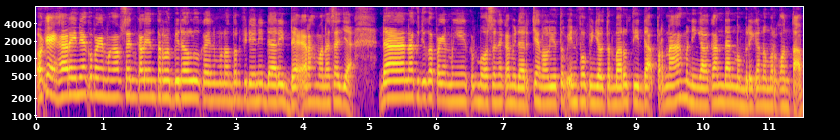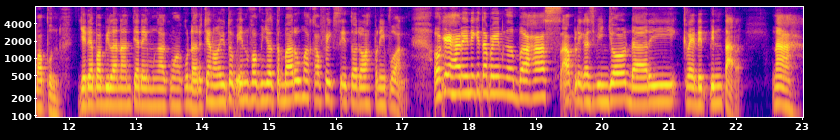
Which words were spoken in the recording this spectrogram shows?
Oke, hari ini aku pengen mengabsen kalian terlebih dahulu. Kalian menonton video ini dari daerah mana saja. Dan aku juga pengen mengingatkan bahwasanya kami dari channel youtube info pinjol terbaru Tidak pernah meninggalkan dan memberikan nomor kontak apa pun. Jadi apabila nanti ada yang mengaku-ngaku dari channel youtube info pinjol terbaru Maka fix itu itu adalah penipuan. Oke, hari ini kita pengen ngebahas aplikasi pinjol dari kredit pintar. Nah,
